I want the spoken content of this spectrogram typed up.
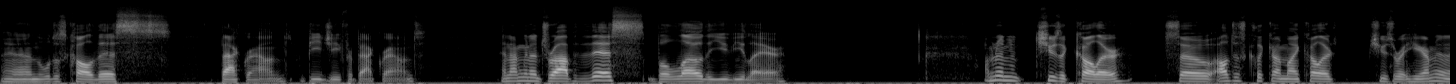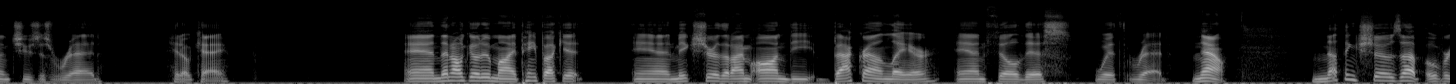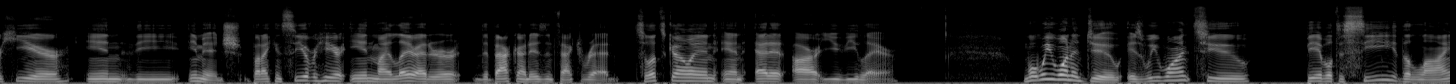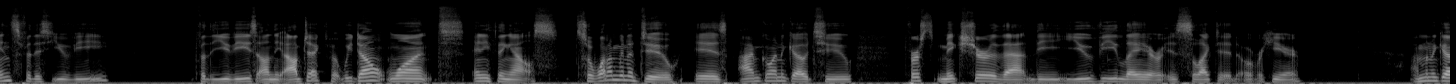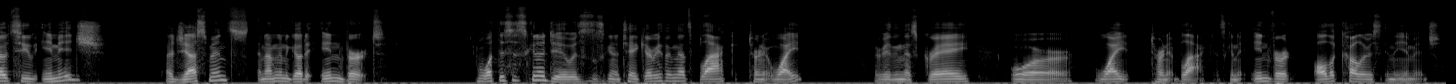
And we'll just call this background, BG for background. And I'm going to drop this below the UV layer. I'm going to choose a color. So I'll just click on my color choose right here. I'm going to choose just red. Hit OK. And then I'll go to my paint bucket and make sure that I'm on the background layer and fill this with red. Now, nothing shows up over here in the image, but I can see over here in my layer editor the background is in fact red. So let's go in and edit our UV layer. What we want to do is we want to be able to see the lines for this UV, for the UVs on the object, but we don't want anything else. So what I'm going to do is I'm going to go to first make sure that the UV layer is selected over here. I'm going to go to Image, Adjustments, and I'm going to go to Invert. What this is going to do is is going to take everything that's black, turn it white, everything that's gray or white, turn it black. It's going to invert all the colors in the image.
